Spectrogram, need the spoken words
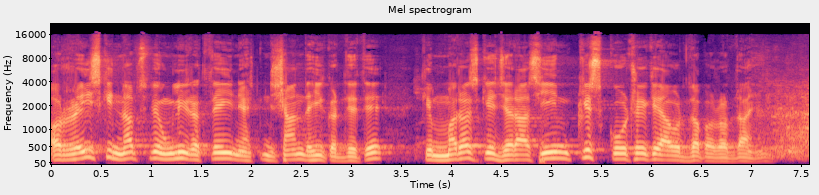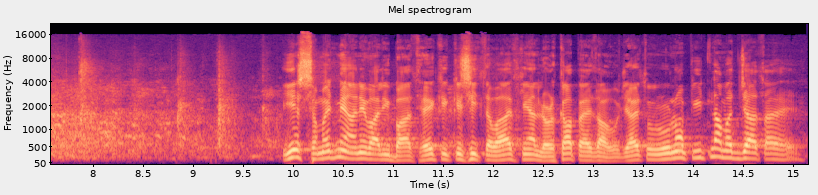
और रईस की नफ्स पे उंगली रखते ही निशानदही कर देते कि मरज़ के जरासीम किस कोठे के आवरदा परदा हैं। ये समझ में आने वाली बात है कि किसी तवायफ के यहाँ लड़का पैदा हो जाए तो रोना पीटना मच जाता है।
